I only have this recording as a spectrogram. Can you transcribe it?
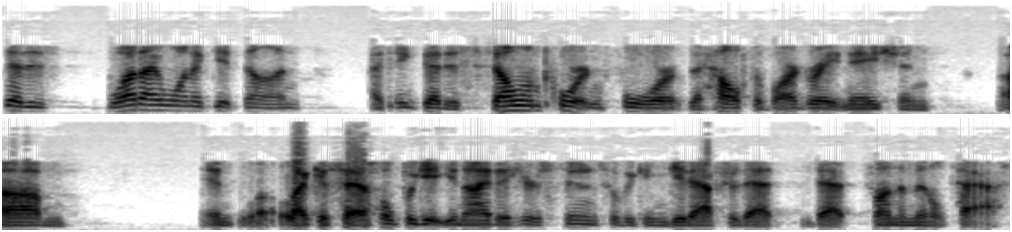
that is what I want to get done. I think that is so important for the health of our great nation. Um, and like I said, I hope we get united here soon so we can get after that that fundamental task.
